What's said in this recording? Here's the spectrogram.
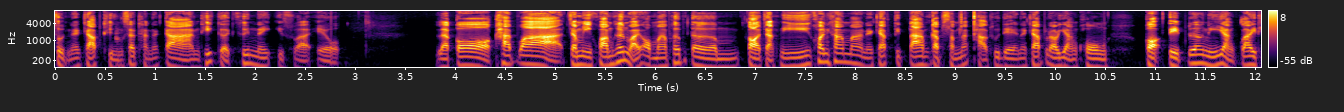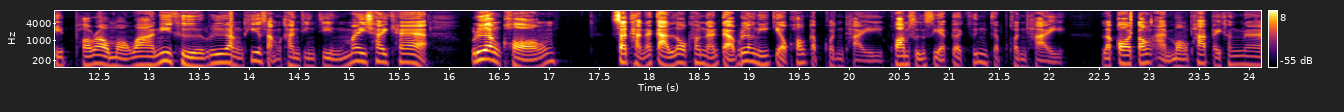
สุดนะครับ ถึงสถานการณ์ที่เกิดขึ้นในอิสราเอล แล้วก็คาดว่าจะมีความเคลื่อนไหวออกมาเพิ่มเติม ต่อจากนี้ค่อนข้างมากนะครับ ติดตามกับสำนักข่าวทูเดย์นะครับ เรายังคงเกาะติดเรื่องนี้อย่างใกล้ชิด เพราะเรามองว่านี่คือเรื่องที่สำคัญจริง ๆ ไม่ใช่แค่เรื่องของสถานการณ์โลกเท่านั้น แต่เรื่องนี้เกี่ยวข้องกับคนไทย ความสูญเสียเกิดขึ้นกับคนไทย แล้วก็ต้องอ่านมองภาพไปข้างหน้า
